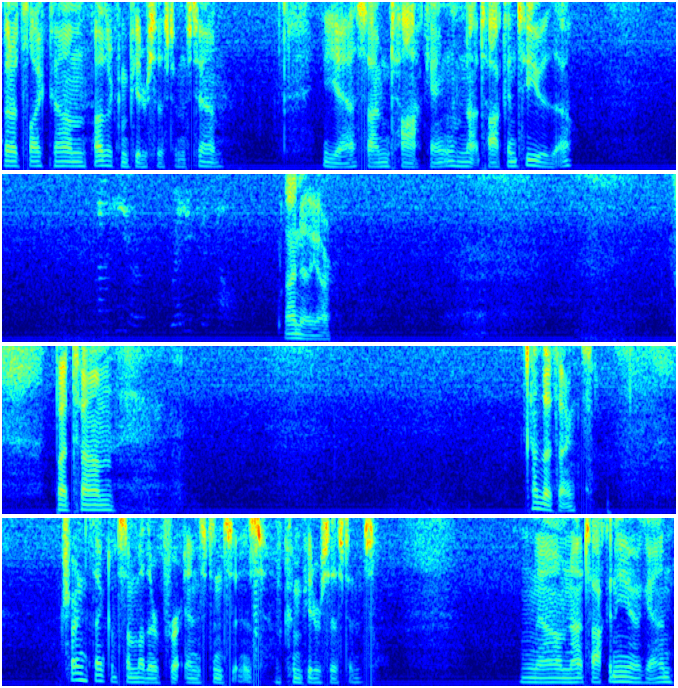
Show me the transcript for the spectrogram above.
But it's like um, other computer systems, too. Yes, I'm talking. I'm not talking to you, though. I'm here, ready to help. i know you are. But um, other things. I'm trying to think of some other for instances of computer systems. No, I'm not talking to you again.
